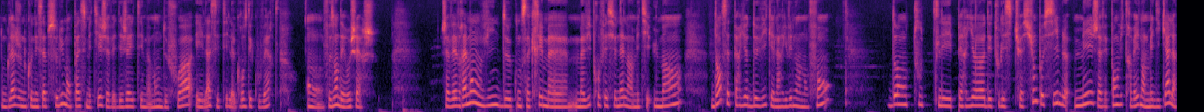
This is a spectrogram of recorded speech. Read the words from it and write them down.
Donc là, je ne connaissais absolument pas ce métier, j'avais déjà été maman deux fois, et là, c'était la grosse découverte en faisant des recherches. J'avais vraiment envie de consacrer ma, vie professionnelle à un métier humain, dans cette période de vie qu'est l'arrivée d'un enfant, dans toutes les périodes et toutes les situations possibles, mais j'avais pas envie de travailler dans le médical.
